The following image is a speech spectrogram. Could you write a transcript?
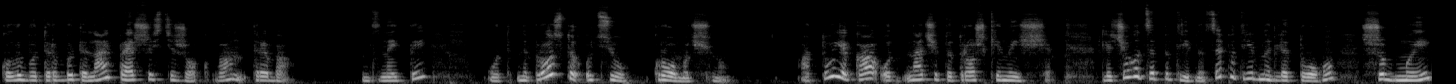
коли будете робити найперший стіжок, вам треба знайти от, не просто оцю кромочну, а ту, яка от, начебто трошки нижче. Для чого це потрібно? Це потрібно для того, щоб ми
